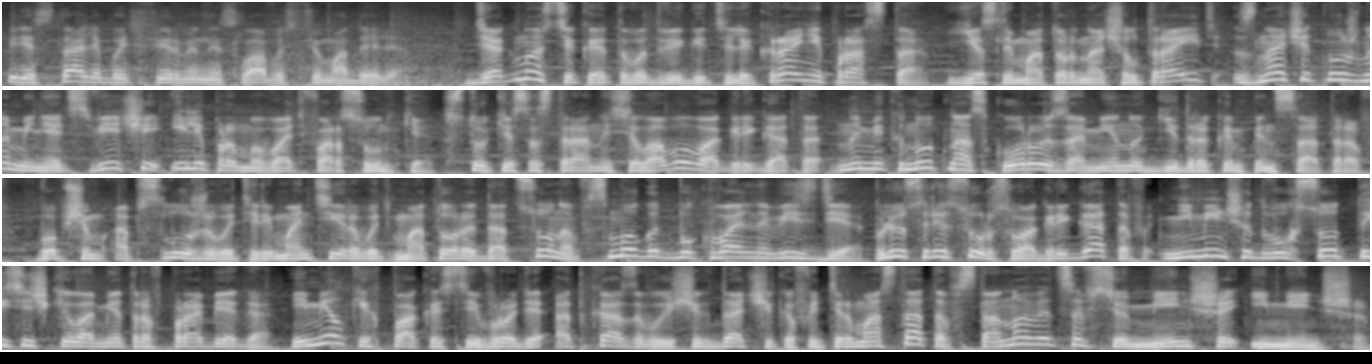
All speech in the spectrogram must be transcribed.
перестали быть фирменной слабостью модели. Диагностика этого двигателя крайне проста. Если мотор начал троить, значит нужно менять свечи или промывать форсунки. Стуки со стороны силового агрегата намекнут на скорую замену гидрокомпенсаторов. В общем, обслуживать и ремонтировать моторы датсунов смогут буквально везде. Плюс ресурс у агрегатов не меньше 200 тысяч километров пробега. И мелких пакостей вроде отказывающих датчиков и термостатов становится все меньше и меньше.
